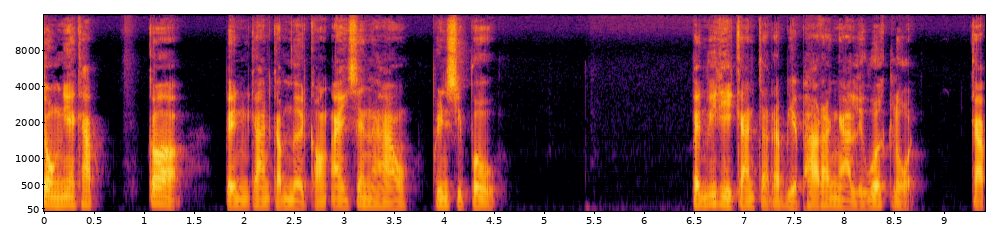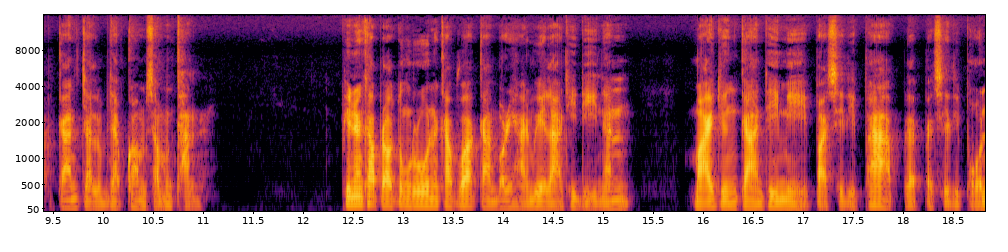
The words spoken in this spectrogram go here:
ตรงนี้ครับ ก็เป็นการกำเนิดของ Eisenhower Principle เป็นวิธีการจัดระเบียบภาระงานหรือ workload กับการจัดลำดับความสำคัญ พี่น้องครับเราต้องรู้นะครับว่าการบริหารเวลาที่ดีนั้น หมายถึงการที่มีประสิทธิภาพและประสิทธิผล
